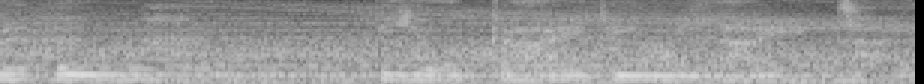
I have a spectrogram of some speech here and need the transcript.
rhythm be your guiding light.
